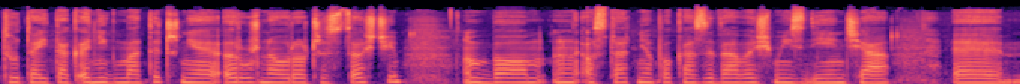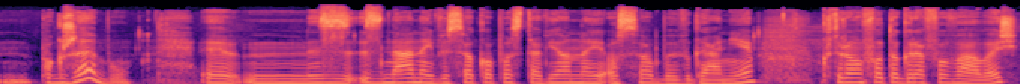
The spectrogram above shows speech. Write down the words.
tutaj tak enigmatycznie różne uroczystości, bo m, ostatnio pokazywałeś mi zdjęcia e, pogrzebu e, m, z, znanej, wysoko postawionej osoby w Ganie, którą fotografowałeś.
